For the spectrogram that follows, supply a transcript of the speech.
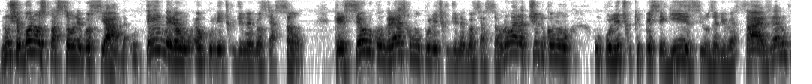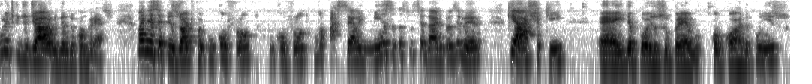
Não chegou numa situação negociada. O Temer é um, é um político de negociação cresceu no Congresso como um político de negociação, não era tido como um político que perseguisse os adversários, era um político de diálogo dentro do Congresso. Mas nesse episódio foi um confronto, um confronto com uma parcela imensa da sociedade brasileira que acha que, é, e depois o Supremo concorda com isso.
